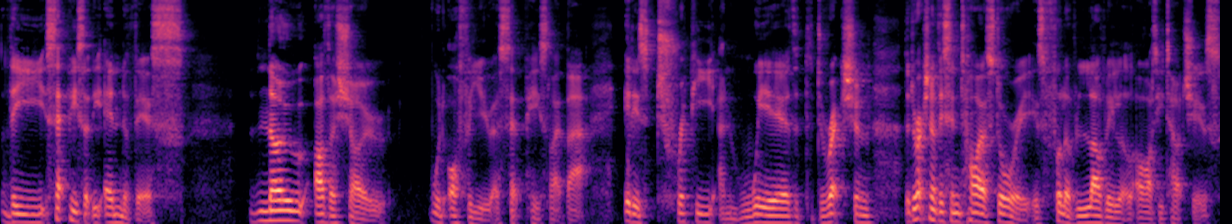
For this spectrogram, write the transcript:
the set piece at the end of this, no other show would offer you a set piece like that. It is trippy and weird. The direction, the direction of this entire story is full of lovely little arty touches,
